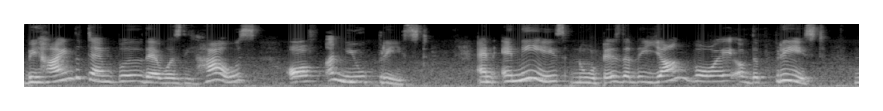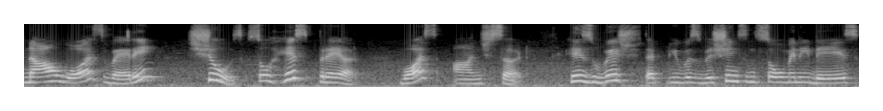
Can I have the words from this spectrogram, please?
Behind the temple, there was the house of a new priest. And Anees noticed that the young boy of the priest now was wearing shoes. So his prayer was answered. His wish that he was wishing since so many days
